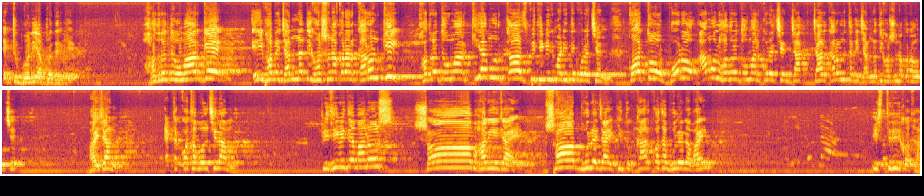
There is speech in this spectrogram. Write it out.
একটু বলি আপনাদেরকে। হজরতে উমারকে এইভাবে জান্নাতি ঘোষণা করার কারণ কি? হজরত উমার কি কাজ পৃথিবীর মাটিতে করেছেন। কত বড় আমল হজরত উমার করেছেন যা যার কারণে তাকে জান্নাতি ঘোষণা করা হচ্ছে। ভাইজান, একটা কথা বলছিলাম। পৃথিবীতে মানুষ সব হারিয়ে যায়, সব ভুলে যায়, কিন্তু কার কথা ভুলে না ভাই? স্ত্রীর কথা।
